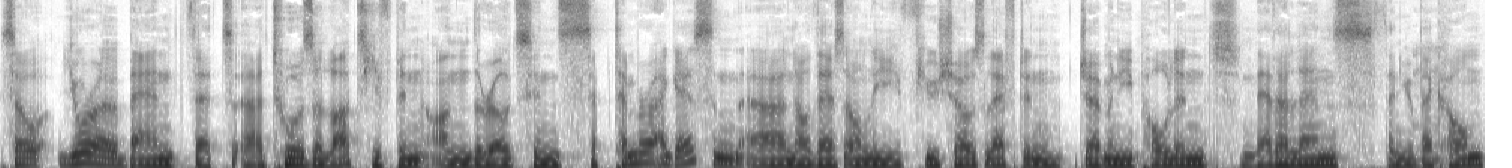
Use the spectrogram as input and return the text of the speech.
So you're a band that uh, tours a lot. You've been on the road since September, I guess, and uh, now there's only a few shows left in Germany, Poland, Netherlands, then you're back Mhm. home.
